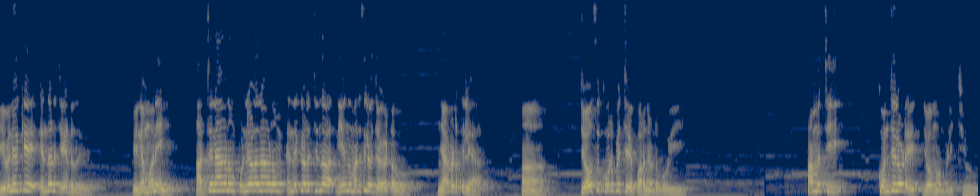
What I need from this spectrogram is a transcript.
ഇവനൊക്കെ എന്താണ് ചെയ്യേണ്ടത്? പിന്നെ മോനെ അച്ഛനാകണം പുണ്യാളനാകണം എന്നൊക്കെയുള്ള ചിന്ത നീ അങ്ങ് മനസ്സിൽ വെച്ചോ കേട്ടോ. ഞാൻ വിടത്തില്ല. ആ ജോസ് കുറിപ്പിച്ച് പറഞ്ഞുകൊണ്ട് പോയി. അമ്മച്ചി കൊഞ്ചലോടെ ജോമ വിളിച്ചു.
